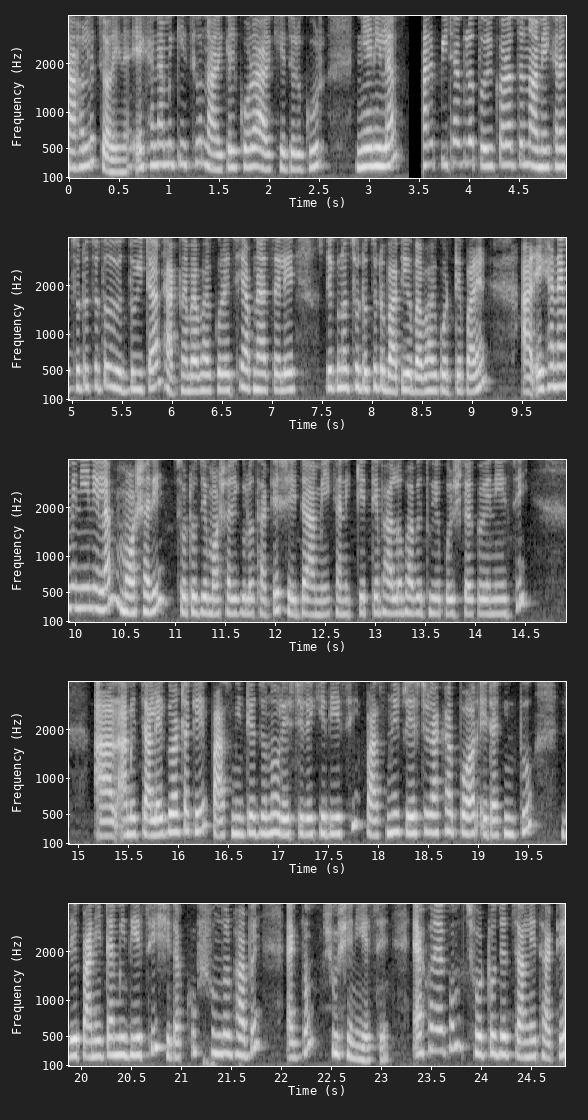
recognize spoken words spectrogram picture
না হলে চলে না। এখানে আমি কিছু নারকেল কোড়া আর খেজুর গুড় নিয়ে নিলাম। আর পিঠাগুলো তৈরি করার জন্য আমি এখানে ছোট ছোট দুইটা ঢাকনা ব্যবহার করেছি। আপনারা চাইলে যে কোনো ছোটো ছোটো বাটিও ব্যবহার করতে পারেন। আর এখানে আমি নিয়ে নিলাম মশারি। ছোট যে মশারিগুলো থাকে, সেটা আমি এখানে কেটে ভালোভাবে ধুয়ে পরিষ্কার করে নিয়েছি। আর আমি চালের গুঁড়াটাকে পাঁচ মিনিটের জন্য রেস্টে রেখে দিয়েছি। পাঁচ মিনিট রেস্টে রাখার পর এটা কিন্তু যে পানিটা আমি দিয়েছি সেটা খুব সুন্দরভাবে একদম শুষে নিয়েছে। এখন এরকম ছোট যে চালনি থাকে,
